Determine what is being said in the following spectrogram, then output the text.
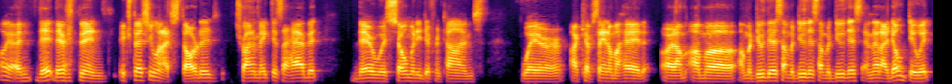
Oh yeah, and there, there's been, especially when I started trying to make this a habit, there was so many different times where I kept saying in my head, "All right, I'm I'm uh I'm gonna do this, I'm gonna do this, I'm gonna do this," and then I don't do it,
